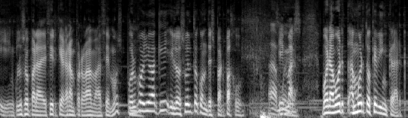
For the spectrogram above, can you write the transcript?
e incluso para decir qué gran programa hacemos, pues voy yo aquí y lo suelto con desparpajo. Mm. Ah, sin más. Bueno, ha muerto, ha muerto Kevin Clark.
